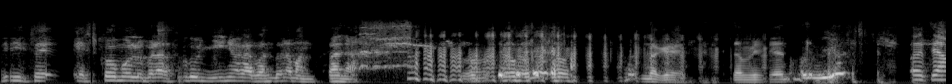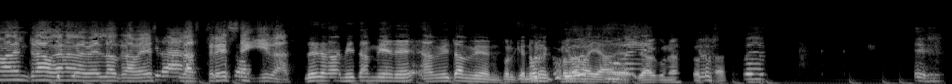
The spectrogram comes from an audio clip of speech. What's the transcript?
dice, es como el brazo de un niño agarrando una manzana. Anda que también. Hostia, me han entrado ganas de verla otra vez, Claro, las tres seguidas. No, no, a mí también, ¿eh? A mí también, porque no me Porque yo acordaba ya de, estuve- de algunas cosas. estuve,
